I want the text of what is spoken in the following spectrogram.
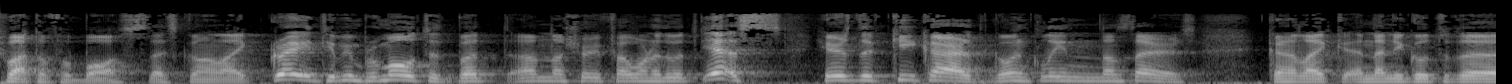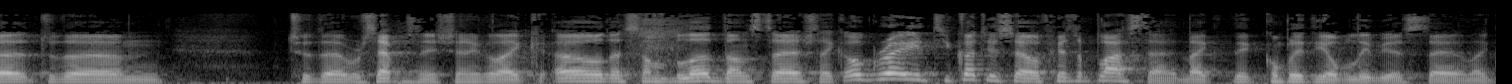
twat of a boss that's gonna like, great, you've been promoted, but I'm not sure if I want to do it. Yes, here's the key card, go and clean downstairs. Kind of like, and then you go to the, to the, um, to the receptionist and you go like, oh, there's some blood downstairs. Like, oh, great, you cut yourself. Here's a plaster. Like, they're completely oblivious. They're like,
